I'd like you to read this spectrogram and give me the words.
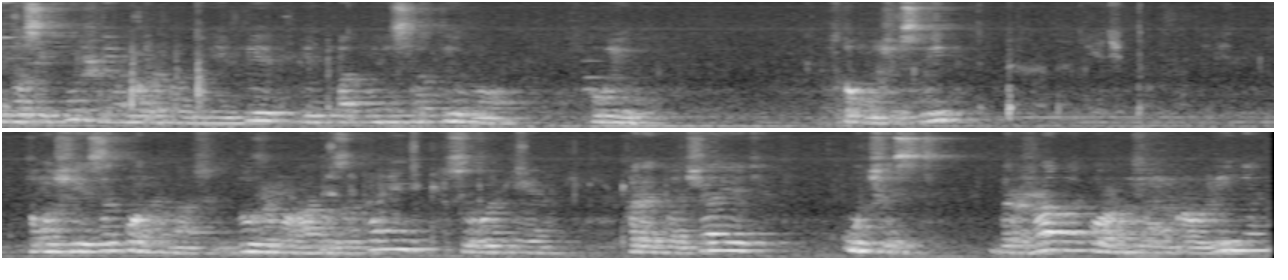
і до сих пір не можемо відійти від адміністративного впливу, в тому числі, тому що і закони наші, дуже багато законів сьогодні передбачають участь держави, органів управління,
